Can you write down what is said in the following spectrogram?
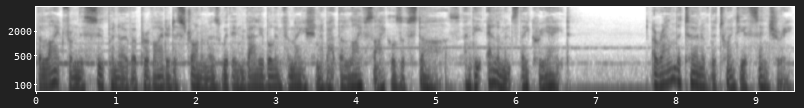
The light from this supernova provided astronomers with invaluable information about the life cycles of stars and the elements they create. Around the turn of the 20th century,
